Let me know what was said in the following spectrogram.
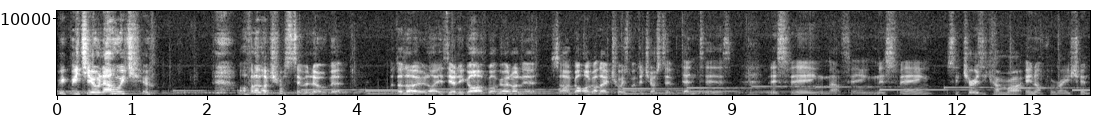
We, we chill now? We chill? I feel like I trust him a little bit. I don't know, like he's the only guy I've got going on here. So I got I got no choice but to trust him. Dentist, this thing, that thing, this thing. Security camera in operation.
